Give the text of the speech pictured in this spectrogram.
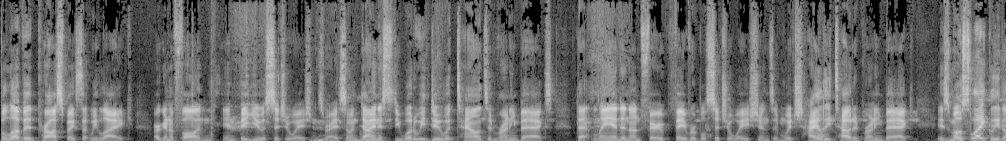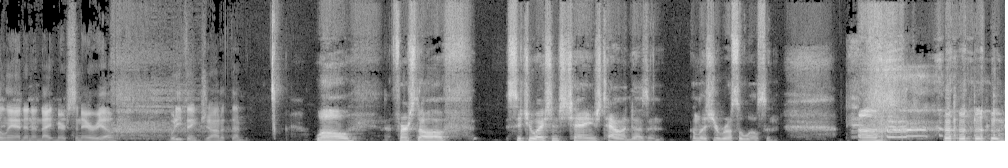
beloved prospects that we like are going to fall in ambiguous situations, right? So in dynasty, what do we do with talented running backs that land in unfavorable situations and which highly touted running back is most likely to land in a nightmare scenario? What do you think, Jonathan? Well, first off, situations change, talent doesn't, unless you're Russell Wilson. Um,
